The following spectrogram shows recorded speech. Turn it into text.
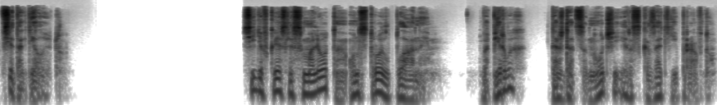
все так делают». Сидя в кресле самолета, он строил планы. Во-первых, дождаться ночи и рассказать ей правду.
